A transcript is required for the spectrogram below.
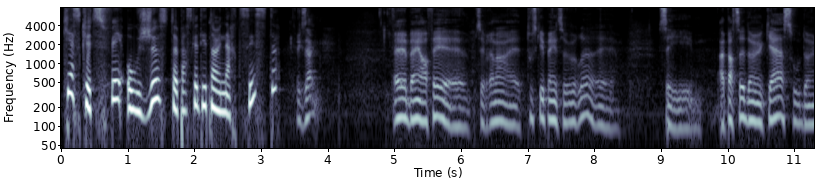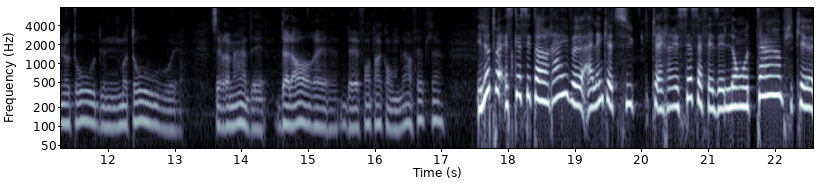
qu'est-ce que tu fais au juste parce que tu es un artiste. Exact. Ben, en fait, c'est vraiment tout ce qui est peinture, là. c'est à partir d'un casse ou d'un auto, d'une moto, c'est vraiment de, de l'art euh, de fond en comble, en fait, là. Et là, toi, est-ce que c'est un rêve, euh, Alain, que tu caressais, ça faisait longtemps, puis que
